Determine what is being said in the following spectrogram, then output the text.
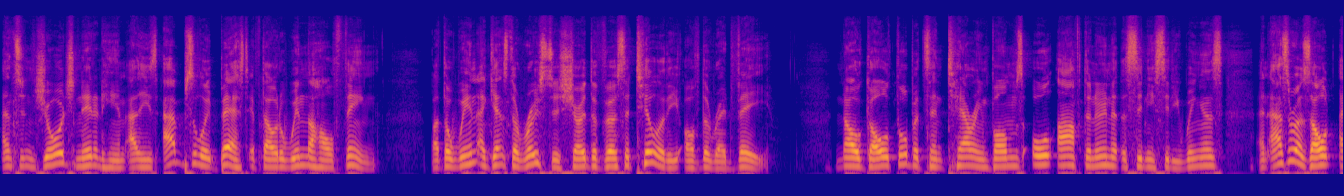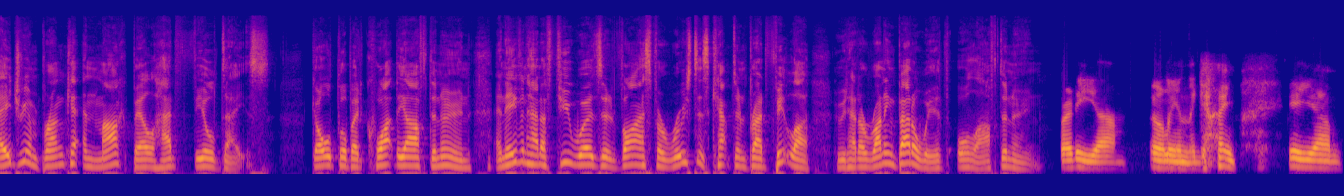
and St George needed him at his absolute best if they were to win the whole thing. But the win against the Roosters showed the versatility of the Red V. Noel Goldthorpe had sent towering bombs all afternoon at the Sydney City Wingers, and as a result, Adrian Brunker and Mark Bell had field days. Goldthorpe had quite the afternoon and even had a few words of advice for Roosters captain Brad Fittler, who'd had a running battle with all afternoon. Freddie, um, early in the game, he um,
